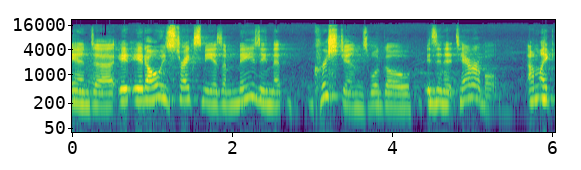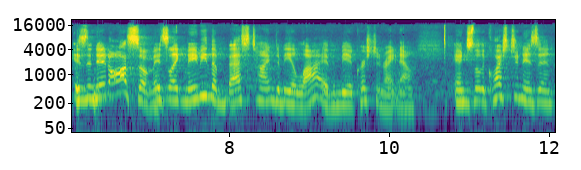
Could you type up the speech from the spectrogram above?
And uh, it, it always strikes me as amazing that Christians will go, Isn't it terrible? I'm like, Isn't it awesome? It's like maybe the best time to be alive and be a Christian right now. And so the question isn't,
